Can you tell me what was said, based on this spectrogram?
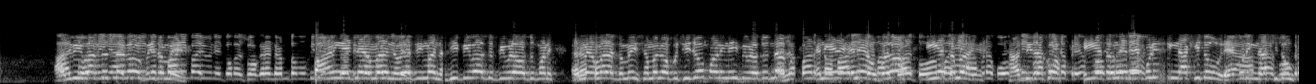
આવી વાત જ ના કરો ભાઈ તમે. પાણી પાયું નહીં તો ભાઈ છોકરાને રમતો મૂકી પાણી એટલે અમારે નવરાત્રીમાં નથી પીવાતું પીવડાવતું પાણી. તમે અમારા ગમે એ સમજમાં પૂછી જો પાણી નહીં પીવડાવતું. ના અને એને બોલો, રાખો. તમને રેકોર્ડિંગ નાખી દઉં રેકોર્ડિંગ નાખી દઉં.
